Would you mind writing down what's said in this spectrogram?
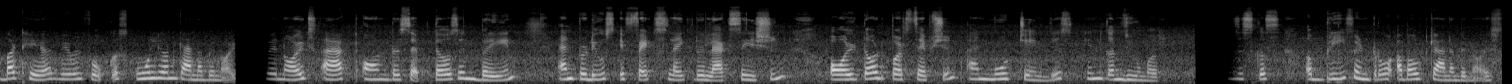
But here we will focus only on cannabinoids. Cannabinoids act on receptors in brain and produce effects like relaxation, altered perception and mood changes in consumer. Let's discuss a brief intro about cannabinoids.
